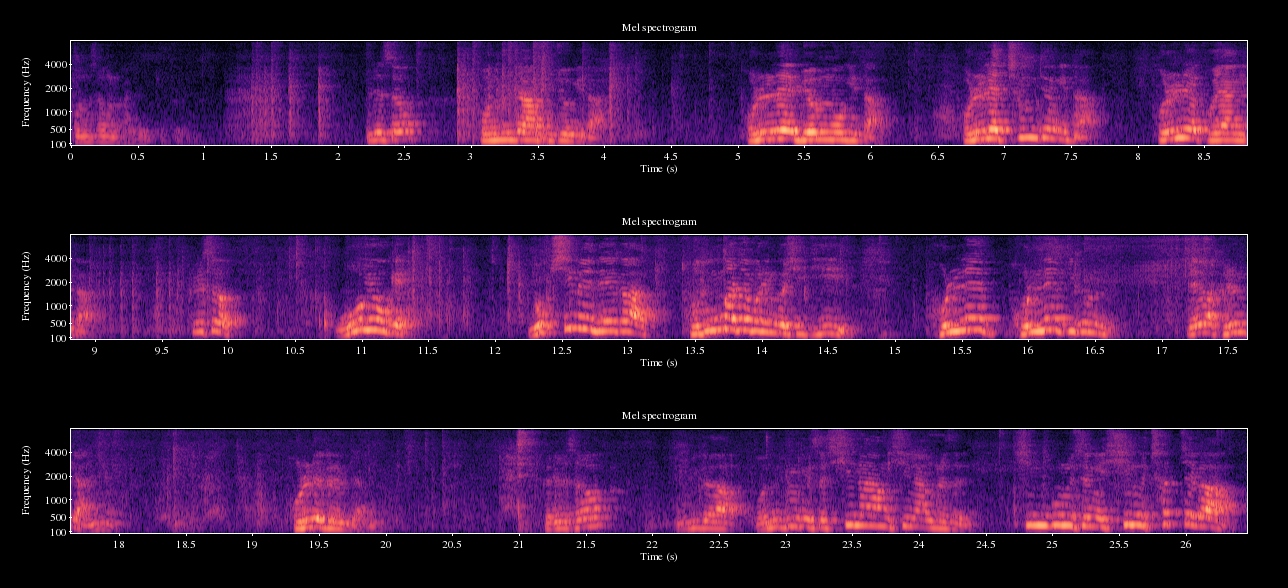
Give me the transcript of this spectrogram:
본성을 가지고 있기 때문에. 그래서 본자 부족이다. 본래 면목이다. 본래 청정이다. 본래 고향이다. 그래서 오욕에 욕심에 내가 도둑 맞아버린 것이지 본래 본래 지금 내가 그런 게 아니에요. 본래 그런 게 아니에요. 그래서 우리가 원불교에서 신앙 신앙 그래서 신분성의 신의 첫째가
